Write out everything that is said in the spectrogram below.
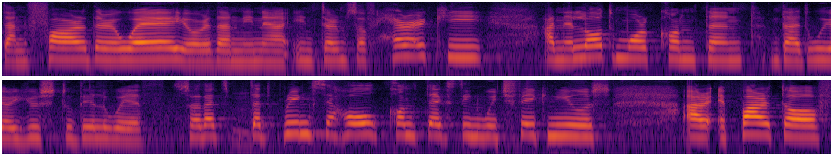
than farther away or than in, a, in terms of hierarchy, and a lot more content that we are used to deal with. So that, that brings a whole context in which fake news are a part of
